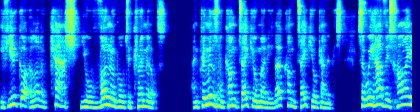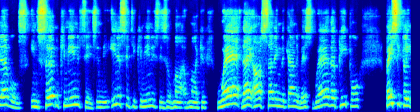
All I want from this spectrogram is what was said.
if you've got a lot of cash, you're vulnerable to criminals. And criminals will come take your money, they'll come take your cannabis. So we have these high levels in certain communities, in the inner city communities of my, of my where they are selling the cannabis, where the people basically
